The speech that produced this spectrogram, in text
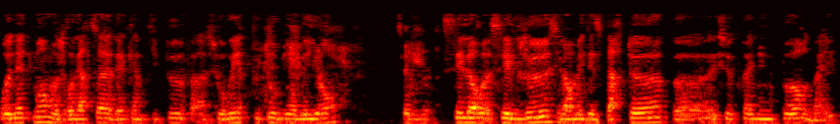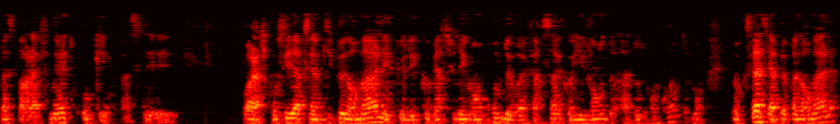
honnêtement, moi je regarde ça avec un petit peu, enfin, un sourire plutôt bienveillant. C'est le jeu. C'est leur, c'est le jeu, c'est leur métier start-up, euh, ils se prennent une porte, bah, ils passent par la fenêtre, ok. c'est, voilà, je considère que c'est un petit peu normal et que les commerciaux des grands comptes devraient faire ça quand ils vendent à d'autres grands comptes. Bon, donc ça c'est à peu près normal.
